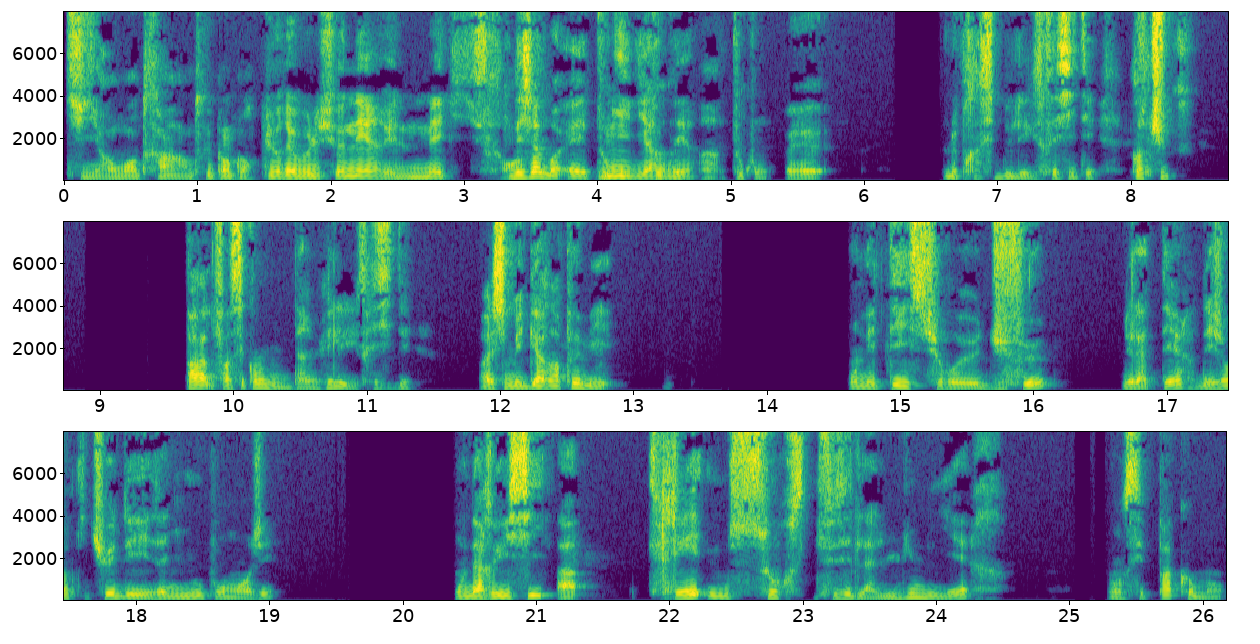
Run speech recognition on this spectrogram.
qui inventera un truc encore plus révolutionnaire et le mec qui sera Déjà, moi, eh, tout con, tout con, Milliardaire. hein, tout con. Euh, le principe de l'électricité. Quand tu parles, enfin, c'est quand même une dinguerie l'électricité. Ouais, je m'égare un peu, mais on était sur euh, du feu, de la terre, des gens qui tuaient des animaux pour manger. On a réussi à créer une source qui faisait de la lumière. On sait pas comment.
